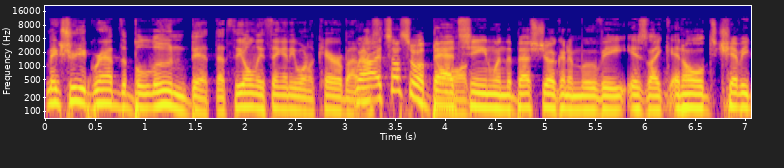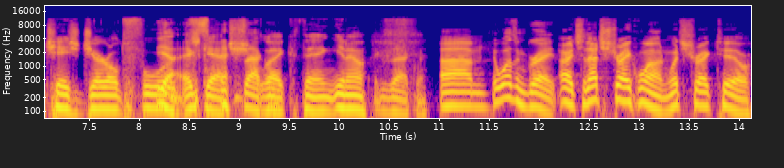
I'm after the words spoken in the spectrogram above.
make sure you grab the balloon bit. That's the only thing anyone will care about. Well, it's also a bad dog. scene when the best joke in a movie is like an old Chevy Chase Gerald Ford Yeah, ex- sketch exactly. like thing, you know. exactly. Um, It wasn't great. all right, so that's strike one. What's strike two?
